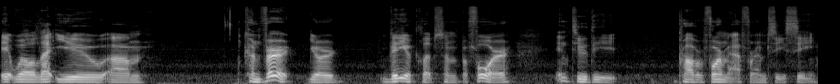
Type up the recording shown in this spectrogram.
it will let you um, convert your video clips from before into the proper format for MCC.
